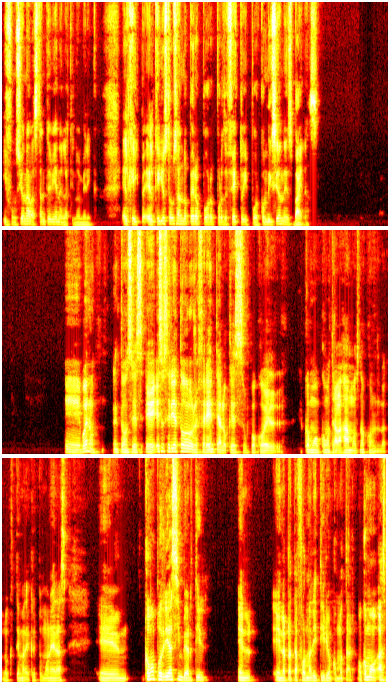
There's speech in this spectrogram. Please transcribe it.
y funciona bastante bien en Latinoamérica. El que, el que yo estoy usando, pero por, por defecto y por convicción, es Binance. Eh, bueno, entonces eso sería todo lo referente a lo que es un poco el cómo, cómo trabajamos ¿no? con lo, tema de criptomonedas. Em, ¿Cómo podrías invertir en en la plataforma de Ethereum como tal. O como has,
